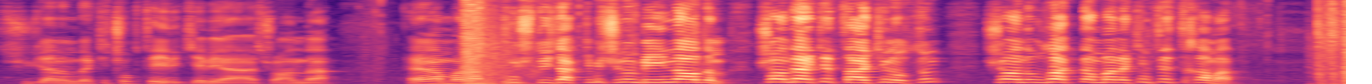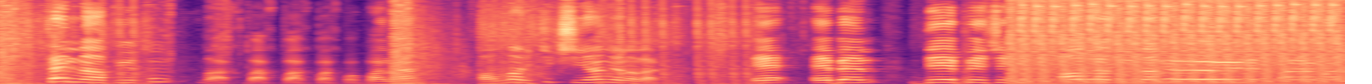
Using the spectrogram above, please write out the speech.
Şu yanımdaki çok tehlikeli ya şu anda. Her an bana puşlayacak gibi şunun beynini aldım. Şu anda herkes sakin olsun. Şu anda uzaktan bana kimse sıkamaz. Sen ne yapıyorsun? Bak bak bak bak bak bana. Allah iki kişi yan yanalar. E, e ben DP çekip avradımda böyle tarama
